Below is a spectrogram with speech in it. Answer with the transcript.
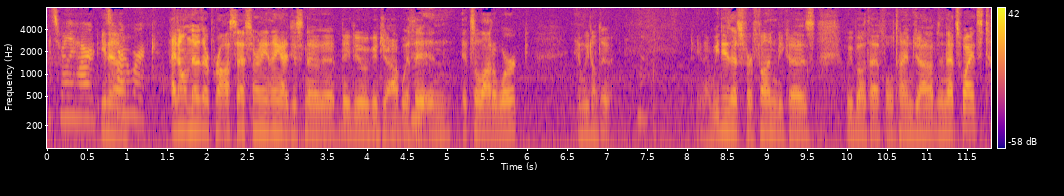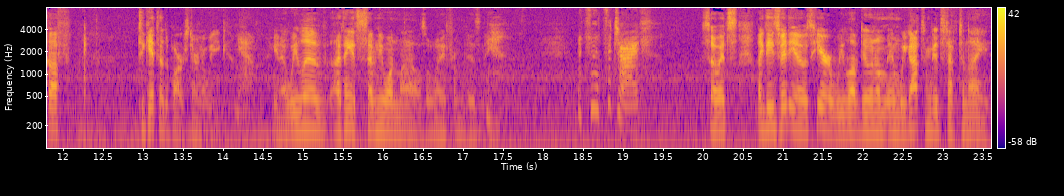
It's really hard. you it's know, hard work. I don't know their process or anything. I just know that they do a good job with it, and it's a lot of work, and we don't do it. No. You know, we do this for fun because we both have full time jobs, and that's why it's tough to get to the parks during the week. Yeah, You know, we live, I think it's 71 miles away from Disney. Yeah. it's it's a drive. So it's like these videos here, we love doing them, and we got some good stuff tonight,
